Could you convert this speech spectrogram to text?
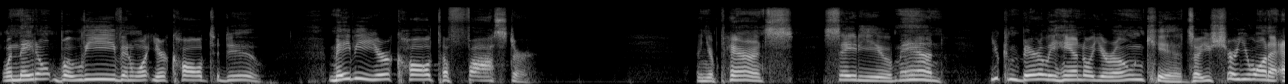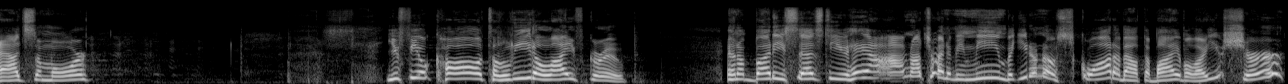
when they don't believe in what you're called to do. Maybe you're called to foster. And your parents say to you, "Man, you can barely handle your own kids. Are you sure you want to add some more?" You feel called to lead a life group. And a buddy says to you, Hey, I'm not trying to be mean, but you don't know squat about the Bible. Are you sure?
